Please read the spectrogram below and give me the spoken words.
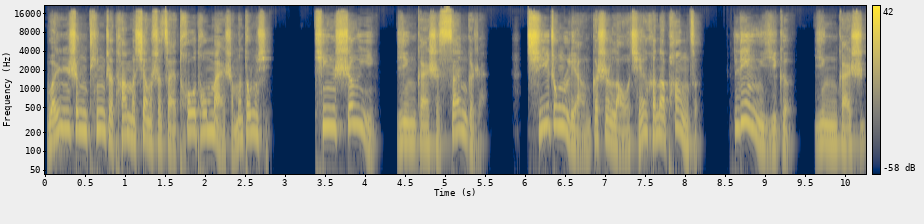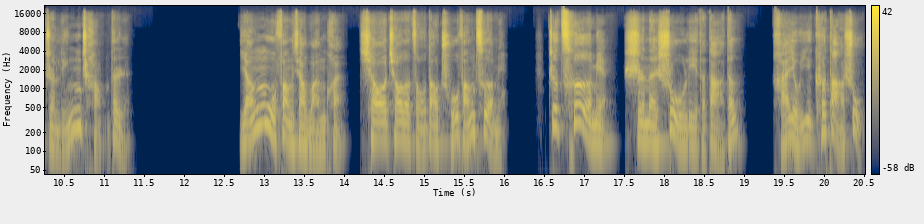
闻声听着他们像是在偷偷卖什么东西。听声音应该是三个人，其中两个是老钱和那胖子，另一个应该是这林场的人。杨木放下碗筷，悄悄地走到厨房侧面。这侧面是那竖立的大灯，还有一棵大树。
